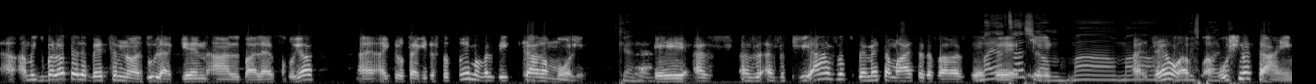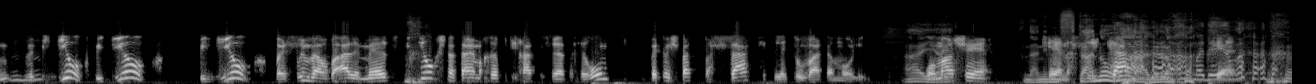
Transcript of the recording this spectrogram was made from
המגבלות האלה בעצם נועדו להגן על בעלי הזכויות, אה, הייתי רוצה להגיד הסופרים, אבל בעיקר המו"לים. כן. אה, אז, אז, אז התביעה הזאת באמת אמרה את הדבר הזה. מה יצא שם? מה, מה זהו, עברו שנתיים, mm-hmm. ובדיוק, בדיוק, בדיוק, ב-24 למרץ, בדיוק שנתיים אחרי פתיחת ספריית החירום, בית המשפט פסק לטובת המו"לים. הוא אמר ש... אני כן, מופתע נורא, זה לא... מדהים. כן.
